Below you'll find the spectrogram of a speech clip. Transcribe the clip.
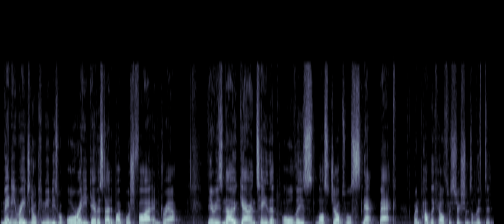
Many regional communities were already devastated by bushfire and drought. There is no guarantee that all these lost jobs will snap back when public health restrictions are lifted.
